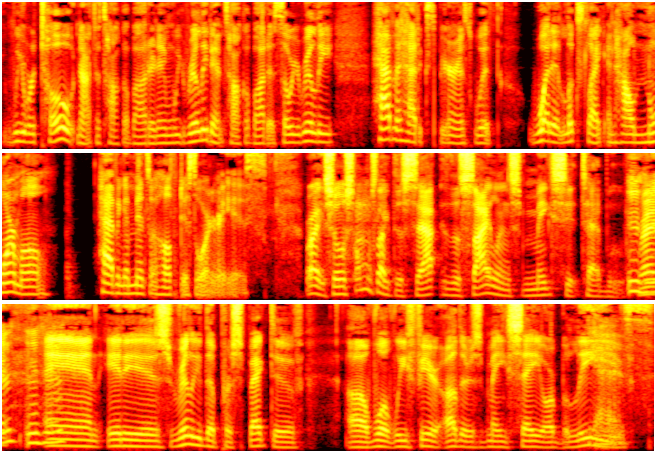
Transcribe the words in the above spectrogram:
we were told not to talk about it and we really didn't talk about it. So we really haven't had experience with what it looks like and how normal having a mental health disorder is. Right. So it's almost like the sa- the silence makes it taboo, mm-hmm, right? Mm-hmm. And it is really the perspective of what we fear others may say or believe. Yes.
